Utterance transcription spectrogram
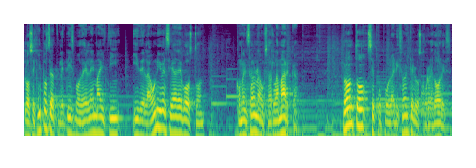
los equipos de atletismo del MIT y de la Universidad de Boston comenzaron a usar la marca. Pronto se popularizó entre los corredores.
